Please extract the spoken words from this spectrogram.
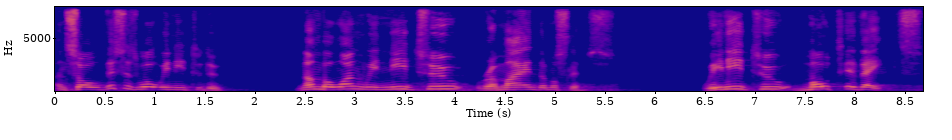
And so, this is what we need to do. Number one, we need to remind the Muslims. We need to motivate.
